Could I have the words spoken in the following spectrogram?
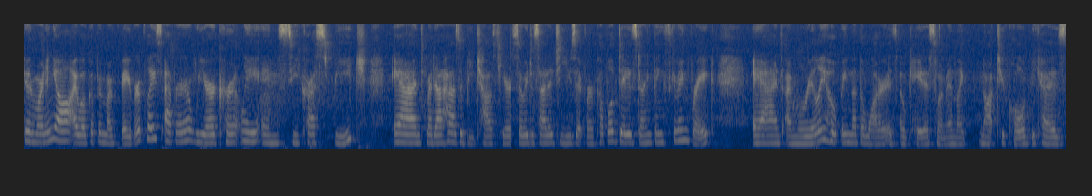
Good morning, y'all. I woke up in my favorite place ever. We are currently in Seacrest Beach, and my dad has a beach house here, so we decided to use it for a couple of days during Thanksgiving break. And I'm really hoping that the water is okay to swim in, like not too cold, because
